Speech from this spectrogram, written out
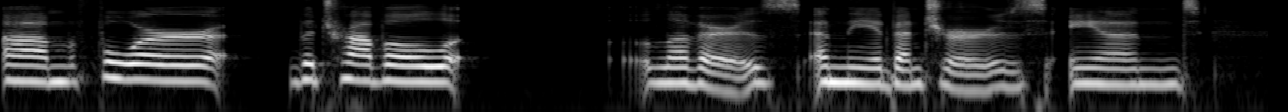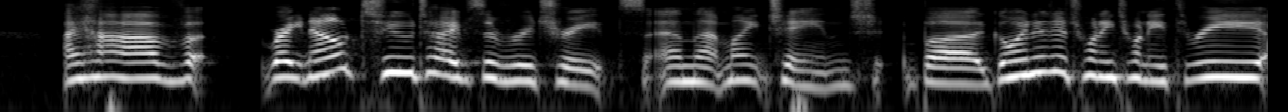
um for the travel lovers and the adventurers and I have right now two types of retreats and that might change but going into 2023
